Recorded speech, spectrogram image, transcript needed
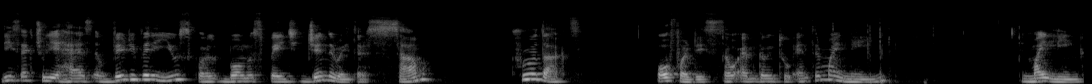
this actually has a very very useful bonus page generator some products offer this so I'm going to enter my name and my link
